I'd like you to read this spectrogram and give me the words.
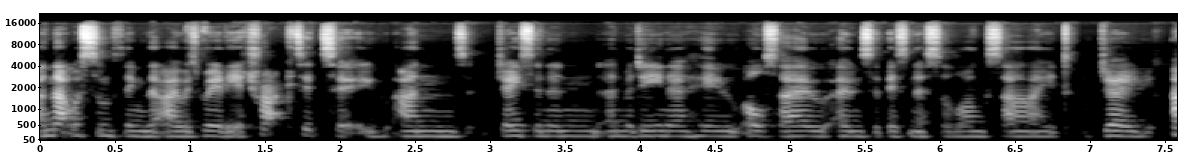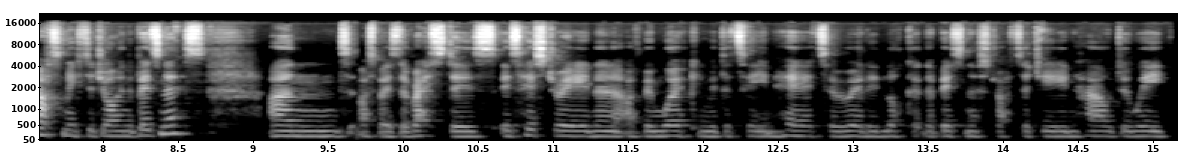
and that was something that I was really attracted to. And Jason and, and Medina, who also owns the business alongside Jay, asked me to join the business, and I suppose the rest is is history. And I've been working with the team here to really look at the business strategy and how do we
